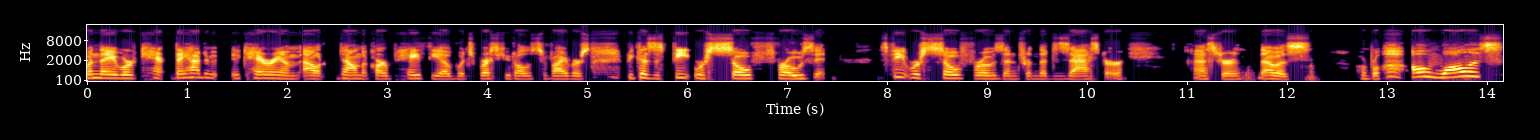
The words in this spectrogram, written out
when they were car- they had to uh, carry him out down the Carpathia, which rescued all the survivors because his feet were so frozen. His feet were so frozen from the disaster. Disaster that was horrible. Oh, Wallace!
